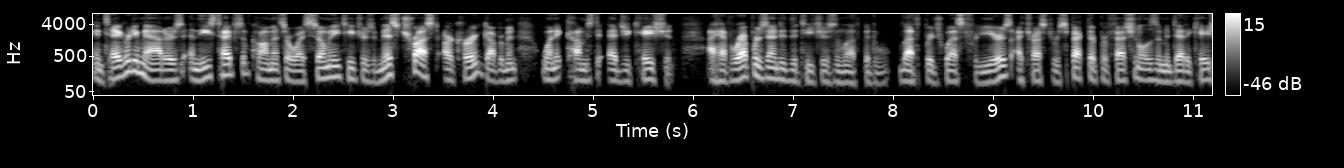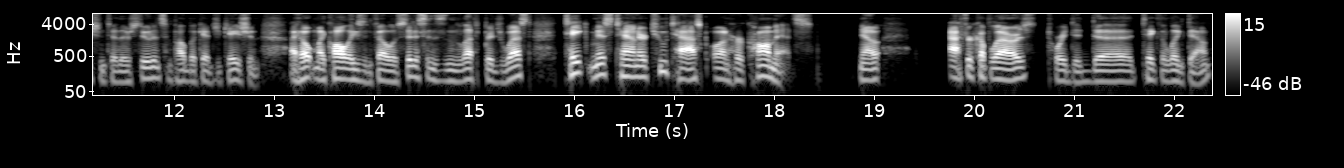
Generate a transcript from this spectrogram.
Integrity matters, and these types of comments are why so many teachers mistrust our current government when it comes to education. I have represented the teachers in Lethbridge, West for years. I trust and respect their professionalism and dedication to their students and public education. I hope my colleagues and fellow citizens in Lethbridge West take Miss Tanner to task on her comments. Now, after a couple hours, Tory did uh, take the link down.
